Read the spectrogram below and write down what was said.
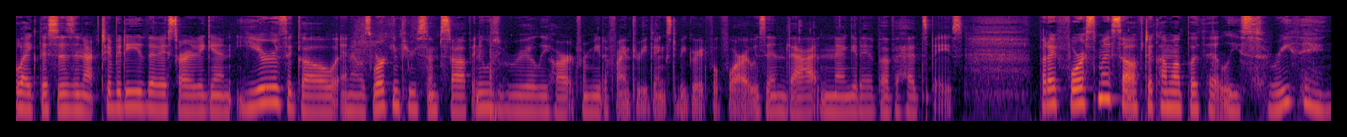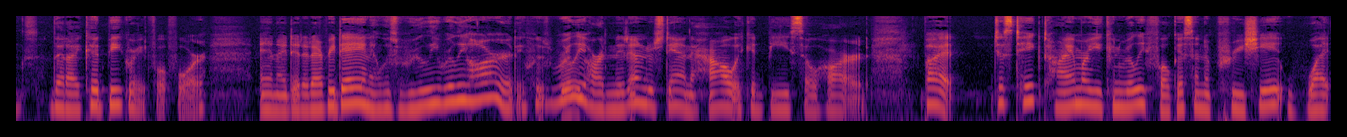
like this is an activity that I started again years ago and I was working through some stuff and it was really hard for me to find three things to be grateful for. I was in that negative of a headspace. But I forced myself to come up with at least three things that I could be grateful for. And I did it every day and it was really, really hard. It was really hard and I didn't understand how it could be so hard. But just take time where you can really focus and appreciate what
